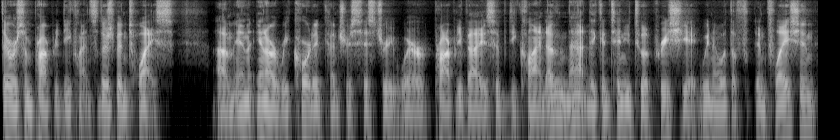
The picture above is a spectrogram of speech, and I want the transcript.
there were some property declines. So there's been twice um, in, in our recorded country's history where property values have declined. Other than that, they continue to appreciate. We know with the f- inflation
